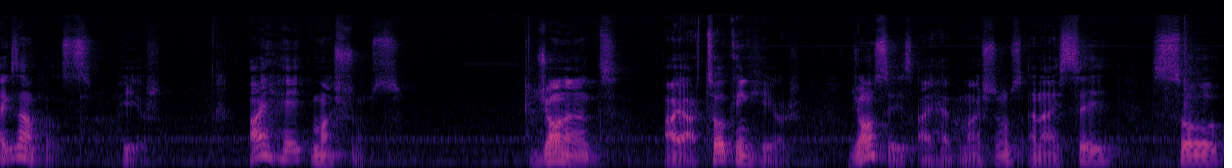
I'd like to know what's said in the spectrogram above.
Examples here. I hate mushrooms. John and I are talking here. John says I had mushrooms and I say so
